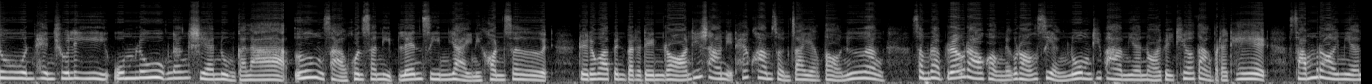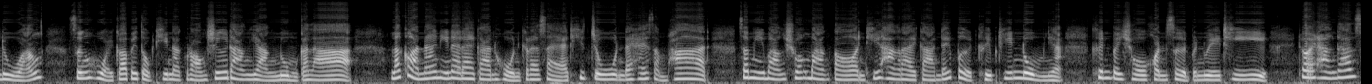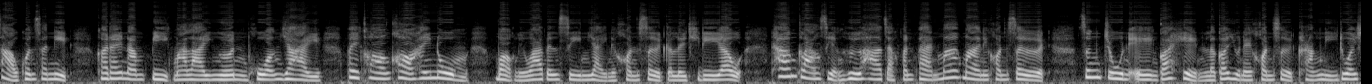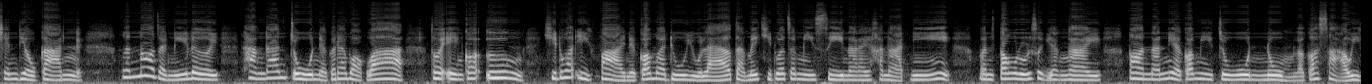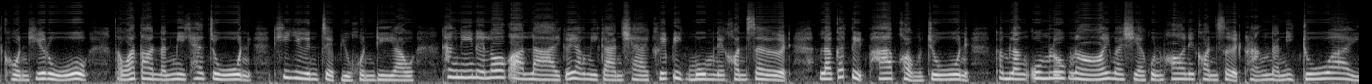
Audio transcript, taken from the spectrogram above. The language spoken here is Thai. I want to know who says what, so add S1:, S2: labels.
S1: จูน เพนชุลี อุ้มลูกนั่งเชียร์หนุ่มกะลา อึ้งสาวคนสนิทเล่นซีนใหญ่ในคอนเสิร์ตเรียกได้ว่าเป็นประเด็นร้อนที่ชาวเน็ตให้ความสนใจอย่างต่อเนื่องสำหรับเรื่องราวของนักร้องเสียงนุ่มที่พาเมียน้อยไปเที่ยวต่างประเทศ ซ้ำรอยเมียหลวง ซึ่งหวยก็ไปตกที่นักร้องชื่อดังอย่างหนุ่มกะลา และก่อนหน้านี้ในรายการโหนกระแสที่จูนได้ให้สัมภาษณ์ จะมีบางช่วงบางตอนที่ทางรายการได้เปิดคลิปที่หนุ่มเนี่ยขึ้นไปโชว์คอนเสิร์ตบนเวที โดยทางด้านสาวคนสนิท ก็ได้นำปีกมาลายเงิน พวงใหญ่ ไปคล้องคอให้หนุ่ม บอกเลยว่าเป็นซีนใหญ่ในคอนเสิร์ตกันเลยทีเดียว ท่ามกลางเสียงฮือฮาจากแฟนๆมากมายในคอนเสิร์ต ซึ่งจูนเองก็เห็นแล้วก็อยู่ในคอนเสิร์ตครั้งนี้ด้วยเช่นเดียวกัน และนอกจากนี้เลย ทางด้านจูนเนี่ยก็ได้บอกว่า ตัวเองก็อึ้งคิดว่าอีกฝ่ายเนี่ยก็มาดูอยู่แล้ว แต่ไม่คิดว่าจะมีซีนอะไรขนาดนี้ มันต้องรู้สึกยังไง ตอนนั้นเนี่ยก็มีจูนหนุ่มแล้วก็สาวอีกคนที่รู้ แต่ว่าตอนนั้นมีแค่จูนที่ยืนเจ็บอยู่คนเดียว ทั้งนี้ในโลกออนไลน์ก็ยังมีการแชร์คลิปอีกมุมในคอนเสิร์ตแล้วก็ติดภาพของจูนกำลังอุ้มลูกน้อยมาเชียร์คุณพ่อในคอนเสิร์ตครั้งนั้นอีกด้วย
